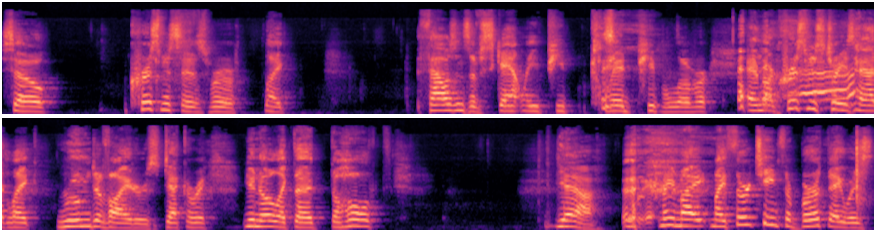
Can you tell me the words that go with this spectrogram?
so Christmases were like thousands of scantily peop clad people over, and our Christmas trees had like room dividers decorate. You know, like the the whole. Yeah, I mean, my my thirteenth birthday was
